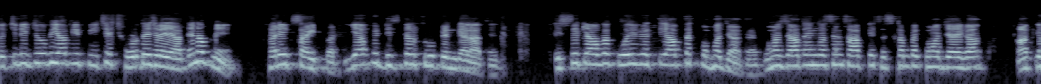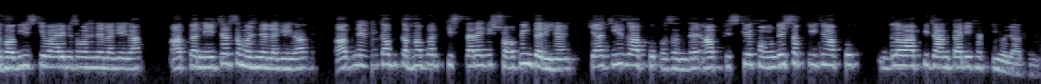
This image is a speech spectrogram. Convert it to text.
तो चलिए जो भी आप ये पीछे छोड़ते चले जाते हैं ना अपने हर एक साइट पर ये आपके डिजिटल प्रिंट कहलाते हैं। इससे क्या होगा कोई व्यक्ति आप तक पहुँच जाता है। पहुँच जाता है इन द सेंस आपके सिस्टम तक पहुँच जाएगा आपके हॉबीज के बारे में समझने लगेगा आपका नेचर समझने लगेगा। आपने कब कहाँ पर किस तरह की शॉपिंग करी है क्या चीज़ आपको पसंद है आप किसके फाउंडेशन सब चीज़ें आपको मतलब आपकी जानकारी इकट्ठी हो जाती है।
